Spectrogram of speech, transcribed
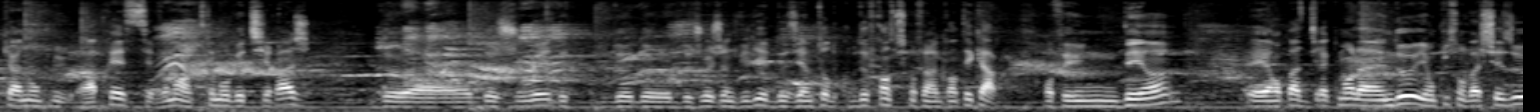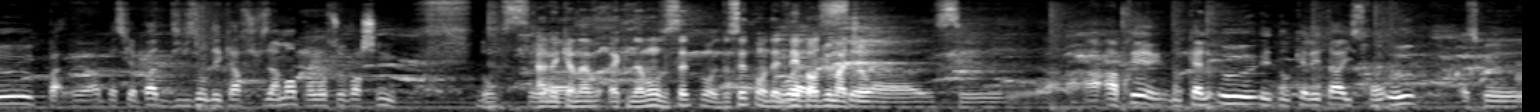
cas non plus. Après, c'est vraiment un très mauvais tirage de, euh, de jouer de, de, de- de jouer Gennevilliers le deuxième tour de Coupe de France, puisqu'on fait un grand écart. On fait une D1 et on passe directement à la N2 et en plus on va chez eux euh, parce qu'il n'y a pas de division d'écart suffisamment pour le recevoir chez nous. Donc avec, euh, un avec une avance de 7 points, de 7 points dès le Ouais, départ du match. hein. euh, Après, dans quel, eux, et dans quel état ils seront eux Parce que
